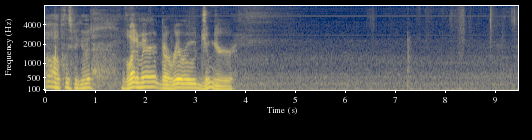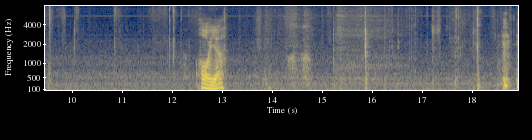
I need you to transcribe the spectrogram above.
Oh, please be good. Vladimir Guerrero Jr. Oh, yeah?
